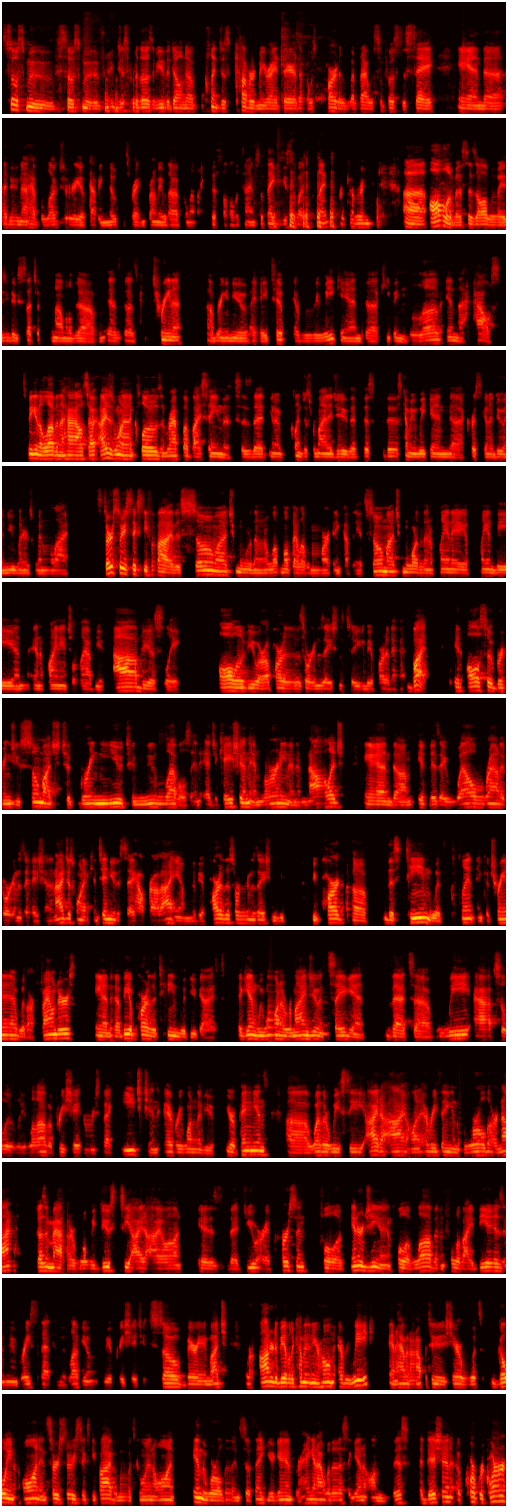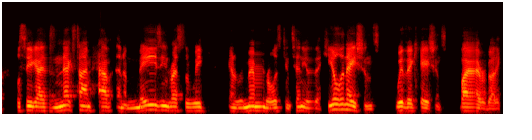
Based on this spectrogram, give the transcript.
so smooth, so smooth. just for those of you that don't know, Clint just covered me right there. That was part of what I was supposed to say and uh, I do not have the luxury of having notes right in front of me without going like this all the time. So thank you so much Clint, for covering uh, all of us as always. You do such a phenomenal job, as does Katrina, uh, bringing you a tip every week and uh, keeping love in the house. Speaking of love in the house, I, I just want to close and wrap up by saying this: is that you know Clint just reminded you that this this coming weekend, uh, Chris is going to do a new Winners Win Live. Surge 365 is so much more than a multi-level marketing company. It's so much more than a plan A, a plan B, and, and a financial avenue. Obviously, all of you are a part of this organization, so you can be a part of that. But it also brings you so much to bring you to new levels in education and learning and in knowledge. And um, it is a well rounded organization. And I just want to continue to say how proud I am to be a part of this organization, to be, be part of this team with Clint and Katrina, with our founders, and uh, be a part of the team with you guys. Again, we want to remind you and say again that uh, we absolutely love, appreciate, and respect each and every one of you. Your opinions, uh, whether we see eye to eye on everything in the world or not, doesn't matter. What we do see eye to eye on is that you are a person full of energy and full of love and full of ideas, and we embrace that and we love you. We appreciate you so very much. We're honored to be able to come in your home every week and have an opportunity to share what's going on in Surge 365 and what's going on in the world. And so thank you again for hanging out with us again on this edition of Corporate Corner. We'll see you guys next time. Have an amazing rest of the week. And remember, let's continue to heal the nations with vacations. Bye, everybody.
